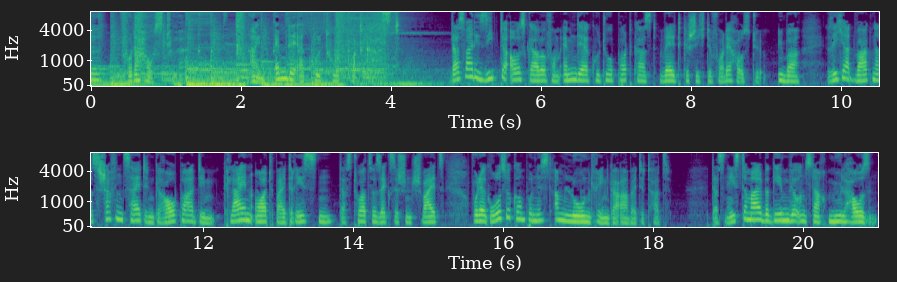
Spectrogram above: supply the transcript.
Weltgeschichte vor der Haustür. Ein MDR Kultur Podcast. Das war die siebte Ausgabe vom MDR Kultur Podcast Weltgeschichte vor der Haustür über Richard Wagners Schaffenszeit in Graupa, dem kleinen Ort bei Dresden, das Tor zur sächsischen Schweiz, wo der große Komponist am Lohengrin gearbeitet hat. Das nächste Mal begeben wir uns nach Mühlhausen.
